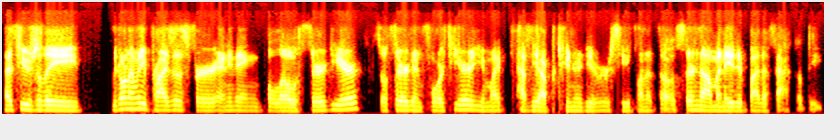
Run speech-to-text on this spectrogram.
that's usually we don't have any prizes for anything below third year. So third and fourth year, you might have the opportunity to receive one of those. They're nominated by the faculty.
